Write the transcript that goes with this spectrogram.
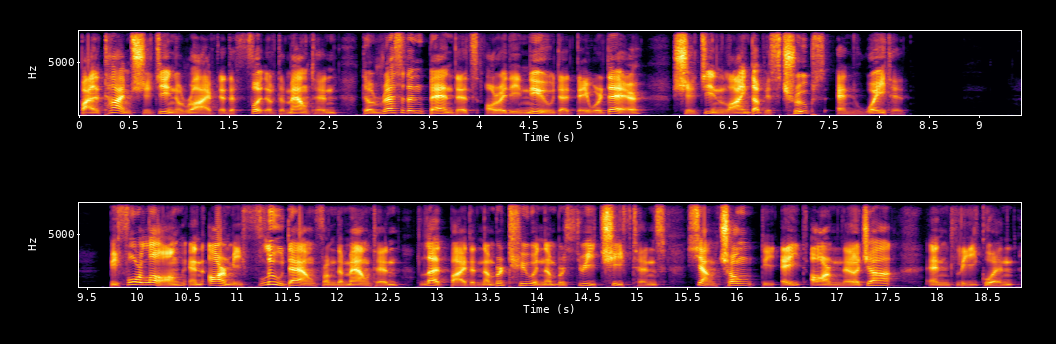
By the time Shi Jin arrived at the foot of the mountain, the resident bandits already knew that they were there. Shi Jin lined up his troops and waited. Before long, an army flew down from the mountain, led by the number 2 and number 3 chieftains, Xiang Chong, the eight-armed Nezha, and Li Gun,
